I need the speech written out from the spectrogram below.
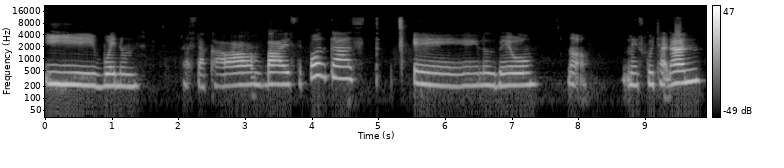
Y bueno, hasta acá va este podcast. Eh, los veo, no, me escucharán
